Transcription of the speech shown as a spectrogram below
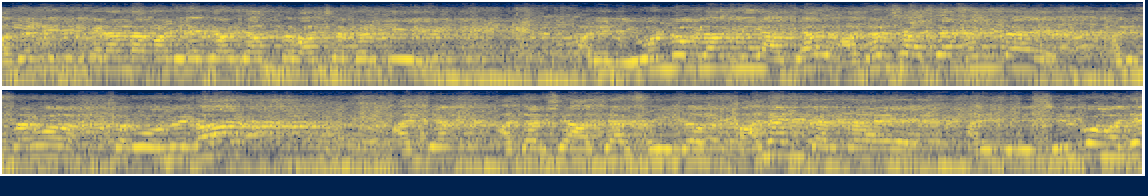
आदरणीय दिनकरांना पाटील याच्यावर जास्त भाष्य करतील. आणि निवडणूक लागली आचार आदर्श आचारसंहिता आहे. आणि सर्व सर्व उमेदवार आचार आदर्श आचारसंहितेचं पालन करताय. आणि तुम्ही सिडकोमध्ये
